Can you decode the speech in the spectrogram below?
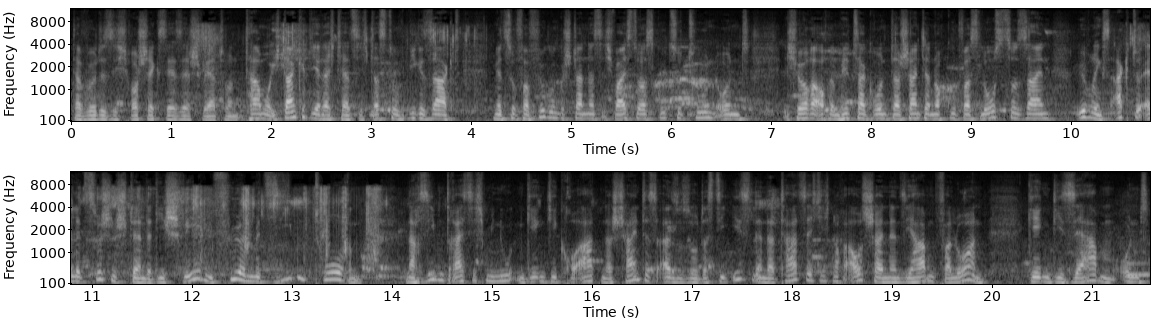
da würde sich Roschek sehr, sehr schwer tun. Tamo, ich danke dir recht herzlich, dass du, wie gesagt, mir zur Verfügung gestanden hast. Ich weiß, du hast gut zu tun und ich höre auch im Hintergrund, da scheint ja noch gut was los zu sein. Übrigens, aktuelle Zwischenstände. Die Schweden führen mit sieben Toren nach 37 Minuten gegen die Kroaten. Da scheint es also so, dass die Isländer tatsächlich noch ausscheiden, denn sie haben verloren gegen die Serben und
